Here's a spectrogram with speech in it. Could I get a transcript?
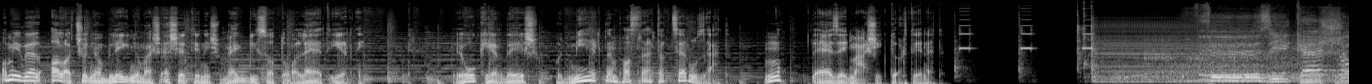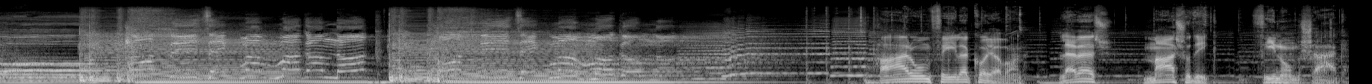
amivel alacsonyabb légnyomás esetén is megbízhatóan lehet írni. Jó kérdés, hogy miért nem használtak ceruzát? Hm, de ez egy másik történet. Főzik-e só? Ott főzek ma magamnak, ott főzek ma magamnak. Háromféle kaja van. Leves, második, finomság.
